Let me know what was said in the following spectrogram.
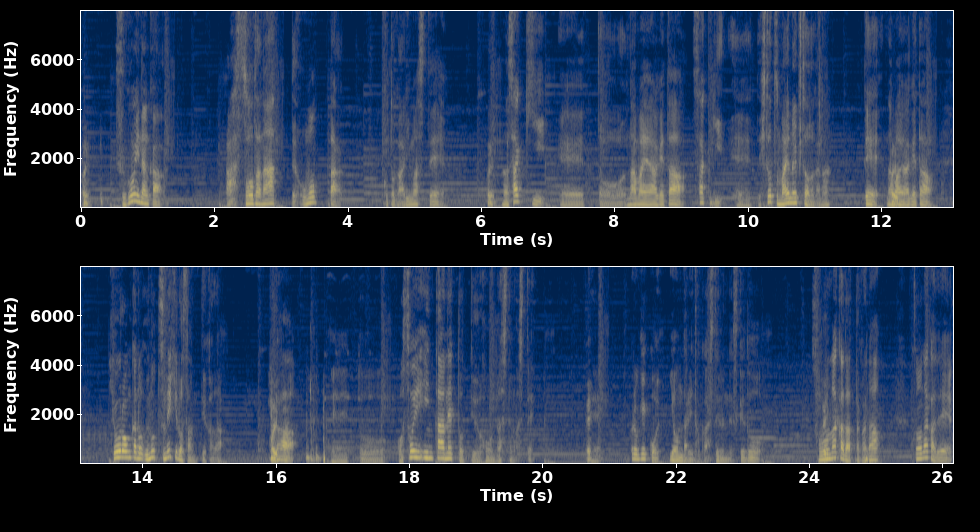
はいすごいなんか、あ、そうだなって思ったことがありまして、はいまあさっき、えーっと、名前挙げた、さっき、えーっと、一つ前のエピソードかなで名前挙げた、評論家の宇野恒弘さんっていう方が、えーっと、遅いインターネットっていう本を出してまして、はい。でこれを結構読んだりとかしてるんですけど、その中だったかな、その中で、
